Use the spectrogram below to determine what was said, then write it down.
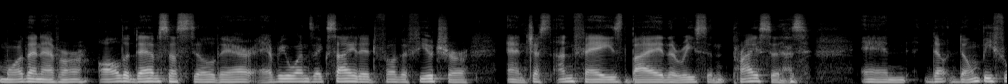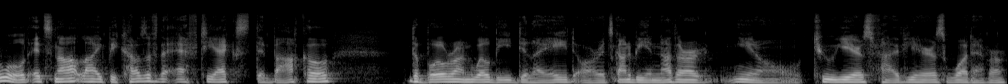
more than ever. All the devs are still there. Everyone's excited for the future and just unfazed by the recent prices. And don't don't be fooled. It's not like because of the FTX debacle, the bull run will be delayed or it's going to be another, you know, two years, five years, whatever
